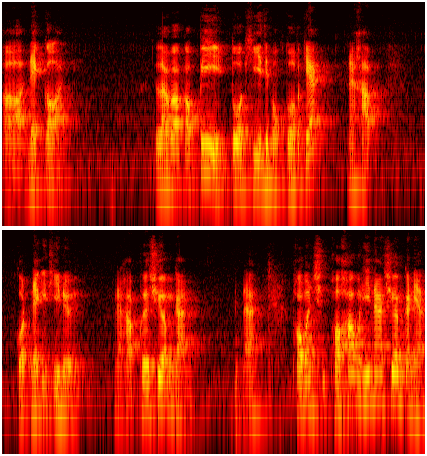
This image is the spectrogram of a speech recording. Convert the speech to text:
เอ่อ next ก่อน แล้วก็ copy ตัว key 16 ตัวเมื่อกี้นะครับ กด next อีกทีหนึ่งนะครับ เพื่อเชื่อมกันนะพอมันพอเข้ามาที่หน้าเชื่อมกันเนี่ย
